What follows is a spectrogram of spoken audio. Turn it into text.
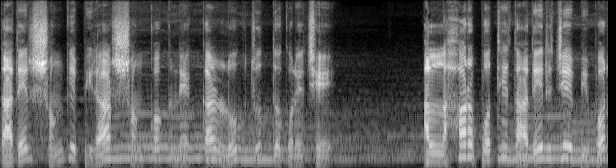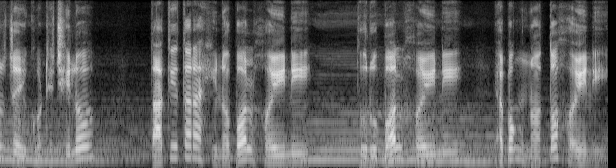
তাদের সঙ্গে বিরাট সংখ্যক নেককার লোক যুদ্ধ করেছে। আল্লাহর পথে তাদের যে বিপর্যয় ঘটেছিল, তাতে তারা হীনবল হয়নি, দুর্বল হয়নি এবং নত হয়নি,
